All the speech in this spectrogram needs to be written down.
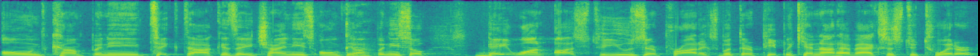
owned company. TikTok is a Chinese owned Yeah. company. So they want us to use their products, but their people cannot have access to Twitter.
